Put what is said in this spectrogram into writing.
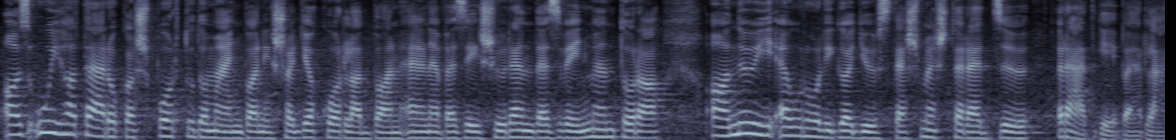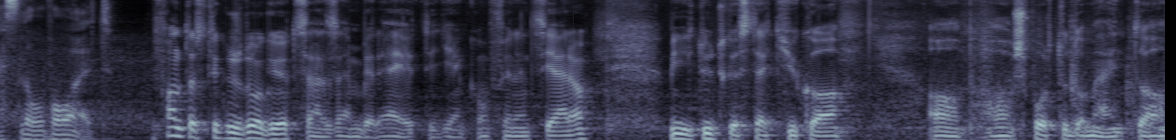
Az új határok a sporttudományban és a gyakorlatban elnevezésű rendezvény mentora, a női Euróliga győztes mesteredző Rád Géber László volt. Fantasztikus dolog, hogy 500 ember eljött egy ilyen konferenciára. Mi itt ütköztetjük a, a, a sporttudományt a,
